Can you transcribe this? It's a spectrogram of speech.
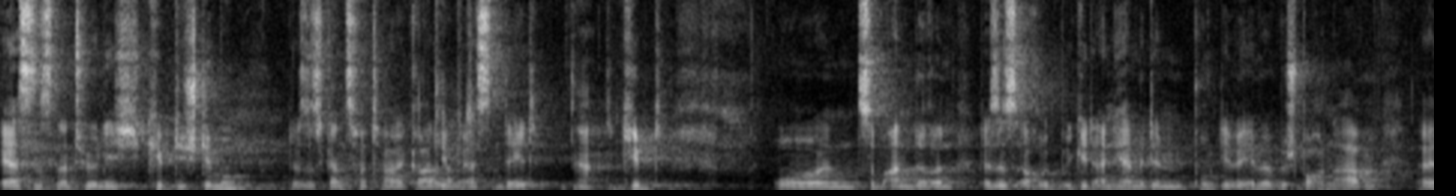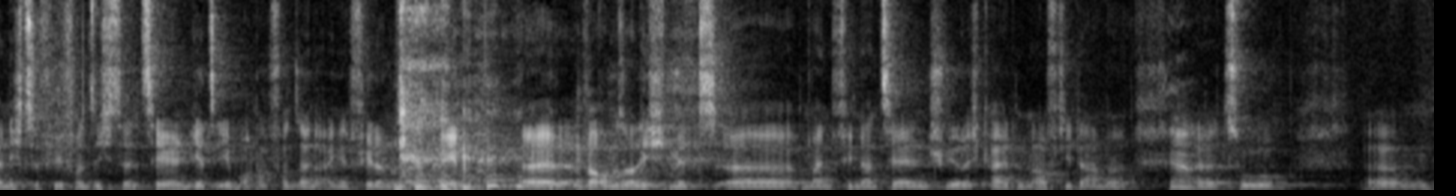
erstens natürlich kippt die Stimmung, das ist ganz fatal, gerade beim ersten Date. Ja. Kippt. Und zum anderen, das ist auch, geht einher mit dem Punkt, den wir immer besprochen haben, äh, nicht zu viel von sich zu erzählen, jetzt eben auch noch von seinen eigenen Fehlern und Problemen. äh, warum soll ich mit äh, meinen finanziellen Schwierigkeiten auf die Dame Ja. äh, zu ähm,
